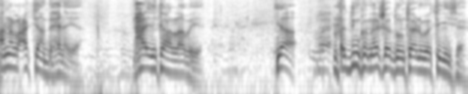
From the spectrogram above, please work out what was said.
Anna lacagtii aan bixinayaa. Maxaa idinka hallaabaya yaa adduunka meeshaa doontaana waa tegaysaan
